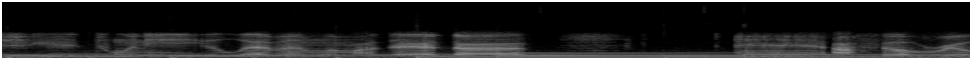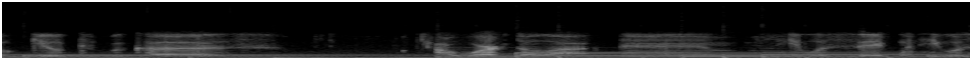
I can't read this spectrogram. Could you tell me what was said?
shit 2011 when my dad died, and I felt real guilty because I worked a lot and sick. When he was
